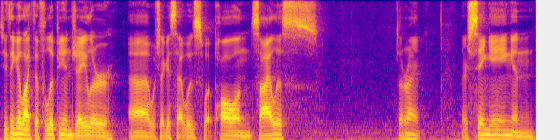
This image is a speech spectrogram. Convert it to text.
So, you think of like the Philippian jailer, uh, which I guess that was what Paul and Silas. Is that right? They're singing, and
